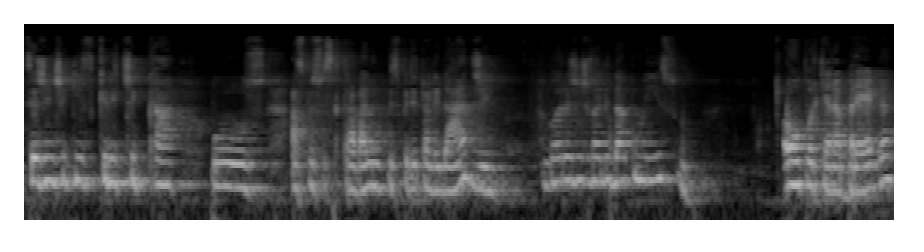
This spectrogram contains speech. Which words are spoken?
se a gente quis criticar os, as pessoas que trabalham com espiritualidade, Agora a gente vai lidar com isso. Ou porque era brega,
